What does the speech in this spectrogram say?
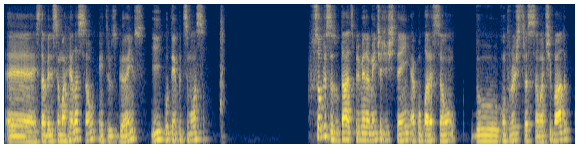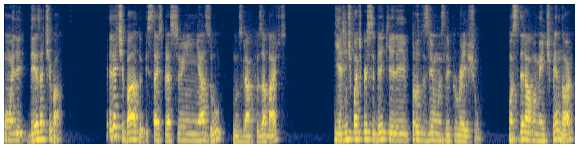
é, estabelecer uma relação entre os ganhos e o tempo de simulação. Sobre os resultados, primeiramente a gente tem a comparação do controle de tração ativado com ele desativado. Ele ativado está expresso em azul nos gráficos abaixo, e a gente pode perceber que ele produzia um sleep ratio consideravelmente menor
